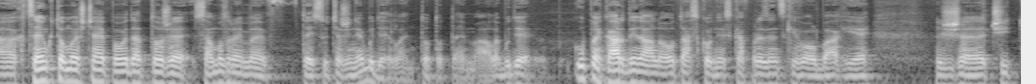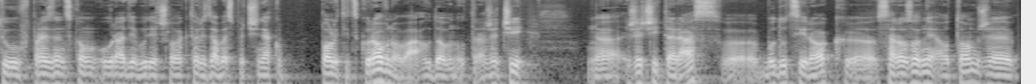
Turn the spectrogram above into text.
A chcem k tomu ešte aj povedať to, že samozrejme v tej súťaži nebude len toto téma, ale bude úplne kardinálnou otázkou dneska v prezidentských voľbách je, že či tu v prezidentskom úrade bude človek, ktorý zabezpečí nejakú politickú rovnováhu dovnútra. Že či, e, že či teraz, budúci rok, e, sa rozhodne o tom, že,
